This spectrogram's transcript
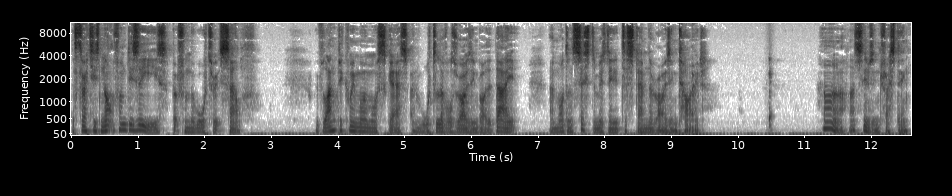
The threat is not from disease, but from the water itself. With land becoming more and more scarce and water levels rising by the day, a modern system is needed to stem the rising tide. Huh, that seems interesting.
